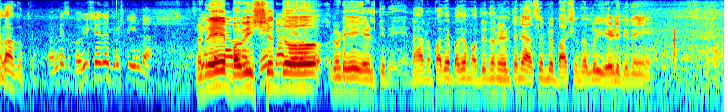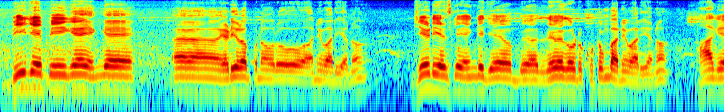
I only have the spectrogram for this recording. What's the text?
ಅದಾಗುತ್ತೆ ಕಾಂಗ್ರೆಸ್ ಭವಿಷ್ಯದ ದೃಷ್ಟಿಯಿಂದ ನೋಡ್ರಿ ಭವಿಷ್ಯದ್ದು ನೋಡಿ ಹೇಳ್ತೀನಿ ನಾನು ಪದೇ ಪದೇ ಮೊದಲಿಂದನೂ ಹೇಳ್ತೀನಿ ಅಸೆಂಬ್ಲಿ ಭಾಷಣದಲ್ಲೂ ಹೇಳಿದ್ದೀನಿ ಬಿ ಜೆ ಪಿಗೆ ಹೆಂಗೆ ಯಡಿಯೂರಪ್ಪನವರು ಅನಿವಾರ್ಯನೋ ಜೆ ಡಿ ಎಸ್ಗೆ ಹೆಂಗೆ ಜೆ ದೇವೇಗೌಡರ ಕುಟುಂಬ ಅನಿವಾರ್ಯನೋ ಹಾಗೆ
